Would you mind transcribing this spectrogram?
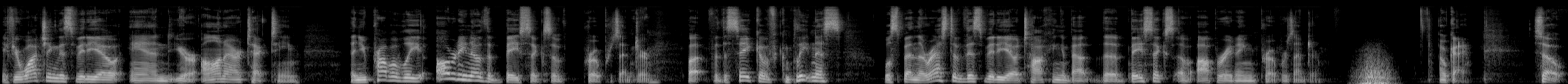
If you're watching this video and you're on our tech team, then you probably already know the basics of ProPresenter. But for the sake of completeness, we'll spend the rest of this video talking about the basics of operating ProPresenter. Okay, so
